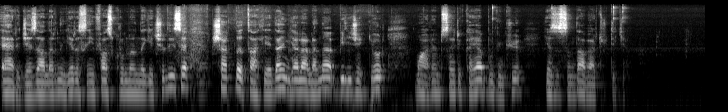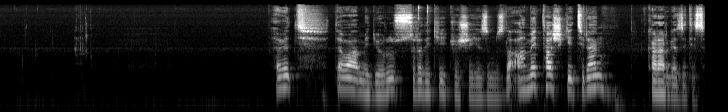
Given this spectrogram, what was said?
eğer cezalarının yarısı infaz kurumlarında geçirdiyse şartlı tahliyeden yararlanabilecek diyor Muharrem Sarıkaya bugünkü yazısında Habertürk'teki. Evet devam ediyoruz sıradaki köşe yazımızda. Ahmet Taş getiren Karar Gazetesi.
